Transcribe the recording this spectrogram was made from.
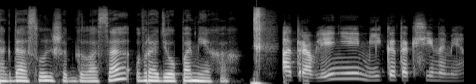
иногда слышат голоса в радиопомехах. Отравление микотоксинами.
